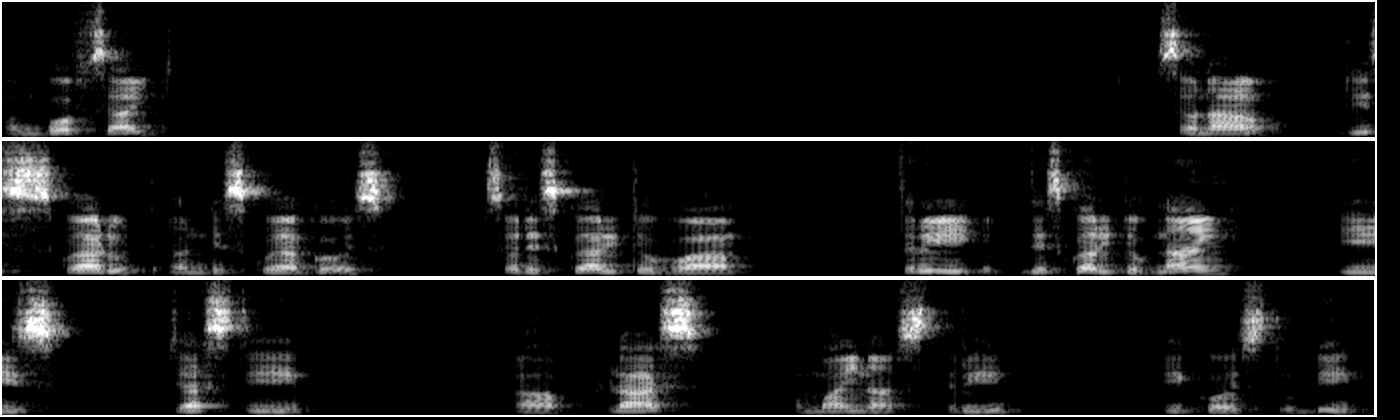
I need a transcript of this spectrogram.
on both sides So now this square root and the square goes. So the square root of uh, 3, the square root of 9 is just uh, plus or minus 3 equals to b.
